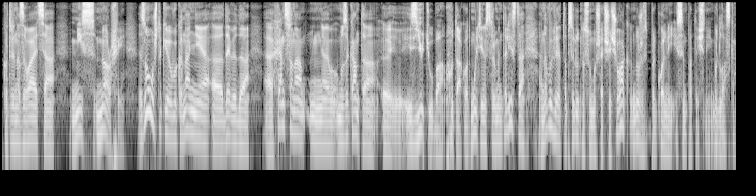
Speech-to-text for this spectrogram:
котрий називається Міс Мерфі. Знову ж таки, у виконанні Девіда Хенсона, музиканта з Ютуба, отак, от мультіінструменталіста, на вигляд абсолютно сумасшедший чувак, дуже прикольний і симпатичний. Будь ласка.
